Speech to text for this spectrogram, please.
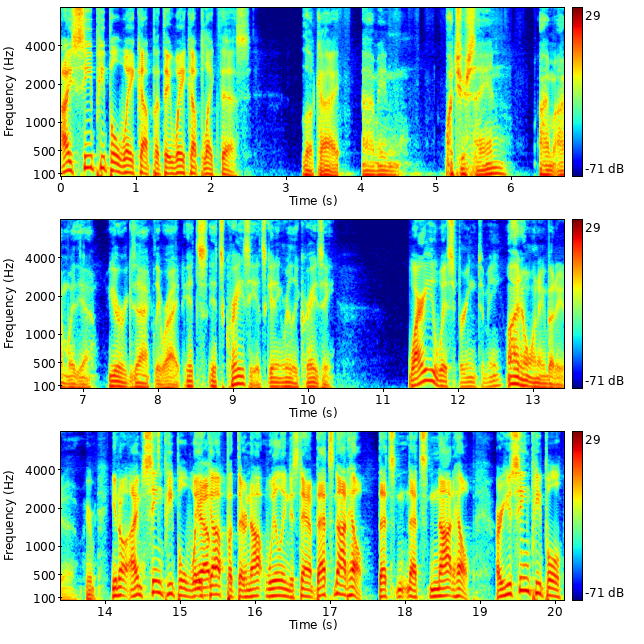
I see people wake up, but they wake up like this. Look, I I mean, what you're saying, I'm I'm with you. You're exactly right. It's it's crazy. It's getting really crazy. Why are you whispering to me? I don't want anybody to hear me. You know, I'm seeing people wake Yep. up, but they're not willing to stand up. That's not help. That's that's not help. Are you seeing people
